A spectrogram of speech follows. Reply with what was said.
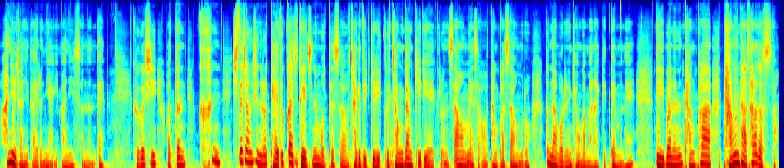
한일전이다 이런 이야기 많이 있었는데 그것이 어떤 큰 시대 정신으로 대두까지 되지는 못했어요. 자기들끼리 그 정당끼리의 그런 싸움에서 당파 싸움으로 끝나버리는 경우가 많았기 때문에. 근데 이번에는 당파 당은 다 사라졌어.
